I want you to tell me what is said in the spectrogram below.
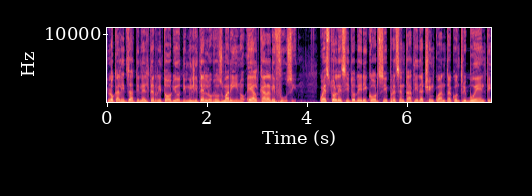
localizzati nel territorio di Militello Rosmarino e Alcala Lifusi. Questo l'esito dei ricorsi presentati da 50 contribuenti,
